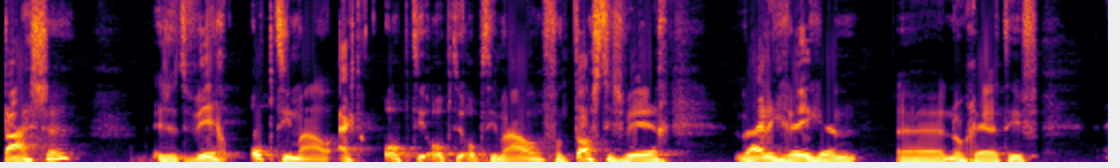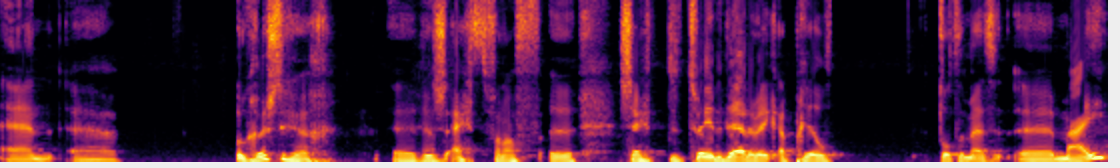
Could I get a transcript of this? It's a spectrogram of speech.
Pasen is het weer optimaal. Echt opti, opti, optimaal. Fantastisch weer. Weinig regen, uh, nog relatief. En uh, ook rustiger. Uh, dus echt vanaf uh, zeg de tweede, derde week april tot en met uh, mei.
